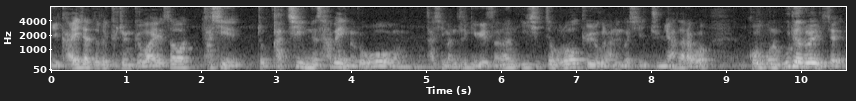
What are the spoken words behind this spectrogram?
이 가해자들을 교정 교화해서 다시 좀 가치 있는 사회인으로 다시 만들기 위해서는 이 시점으로 교육을 하는 것이 중요하다라고 그 부분은 우려를 이제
